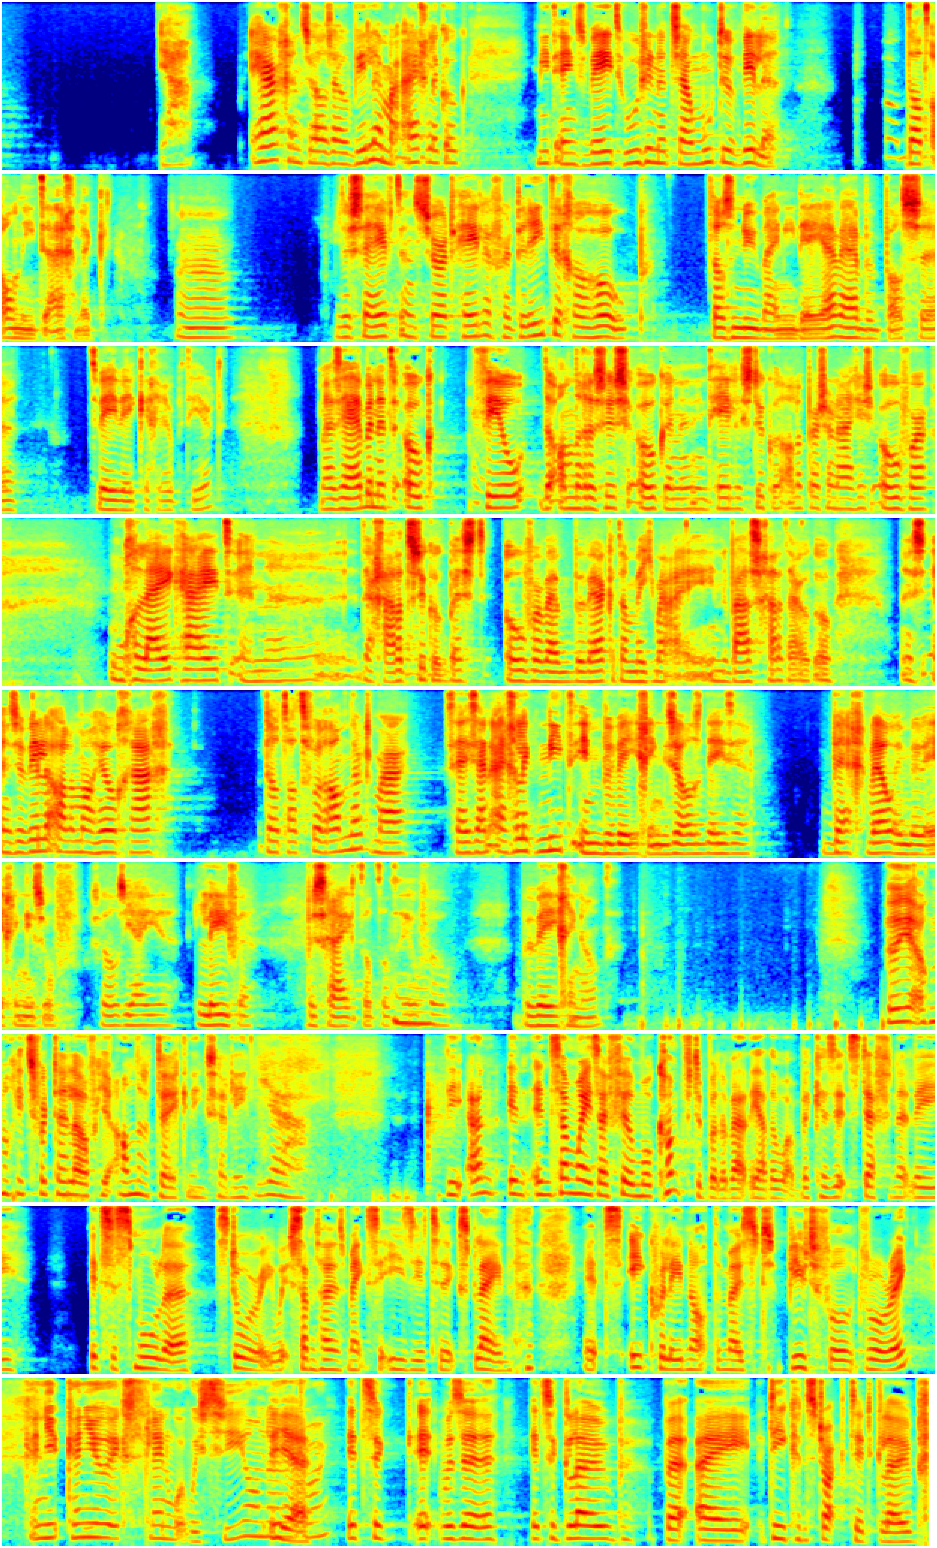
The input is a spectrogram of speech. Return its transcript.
ja, ergens wel zou willen, maar eigenlijk ook niet eens weet hoe ze het zou moeten willen. Dat al niet eigenlijk. Uh, dus ze heeft een soort hele verdrietige hoop. Dat is nu mijn idee. We hebben pas uh, twee weken gerepeteerd. Maar ze hebben het ook veel, de andere zussen ook, en in het hele stuk, alle personages, over ongelijkheid. En uh, daar gaat het stuk ook best over. We bewerken het dan een beetje, maar in de basis gaat het daar ook over. Dus, en ze willen allemaal heel graag dat dat verandert, maar zij zijn eigenlijk niet in beweging zoals deze weg wel in beweging is. Of zoals jij je leven beschrijft, dat dat heel Mm. veel beweging had. Wil je ook nog iets vertellen over je andere tekening, Sally? Yeah. The un, in in some ways I feel more comfortable about the other one because it's definitely it's a smaller story which sometimes makes it easier to explain. it's equally not the most beautiful drawing. Can you can you explain what we see on the yeah. drawing? It's a it was a it's a globe but a deconstructed globe.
